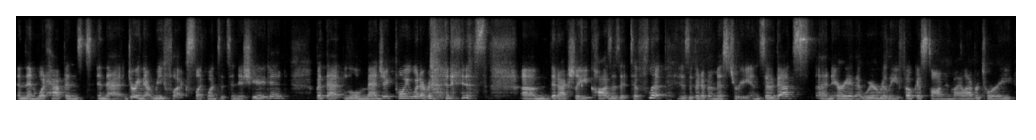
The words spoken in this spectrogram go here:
and then what happens in that during that reflex like once it's initiated. But that little magic point whatever that is um, that actually causes it to flip is a bit of a mystery. And so that's an area that we're really focused on in my laboratory.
